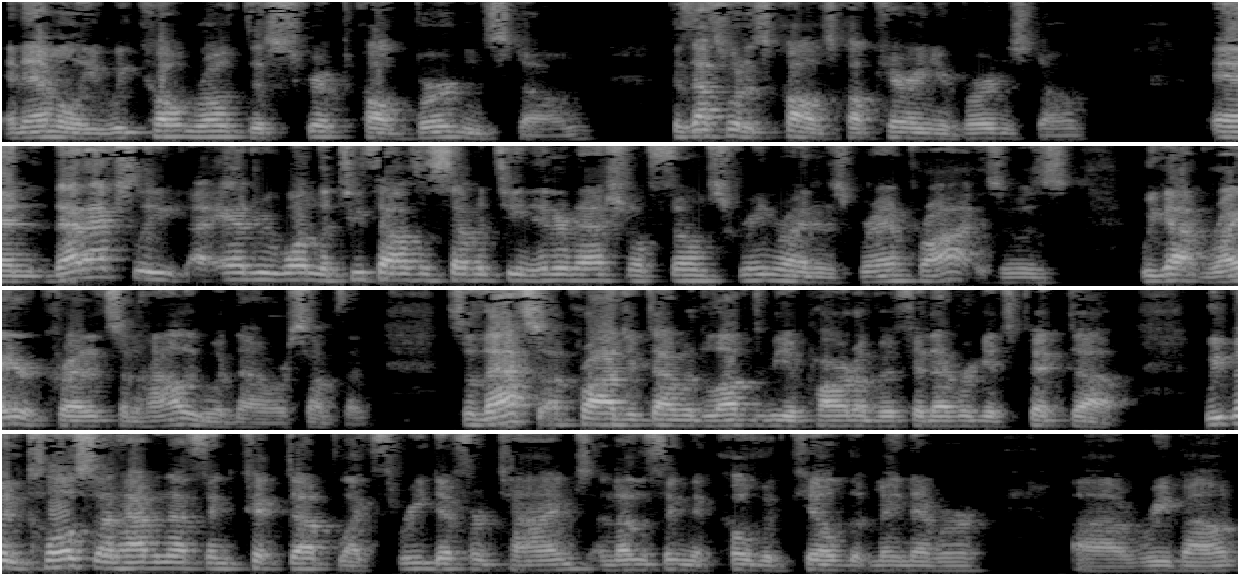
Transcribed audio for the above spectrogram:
and Emiliee, we co-wrote this script called Burden Stone because that's what it's called. It's called Carrying Your Burden Stone. And that actually, uh, Andrew won the 2017 International Film Screenwriters Grand Prize. It was, we got writer credits in Hollywood now or something. So that's a project I would love to be a part of if it ever gets picked up. We've been close on having that thing picked up like three different times. Another thing that COVID killed that may never uh, rebound.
